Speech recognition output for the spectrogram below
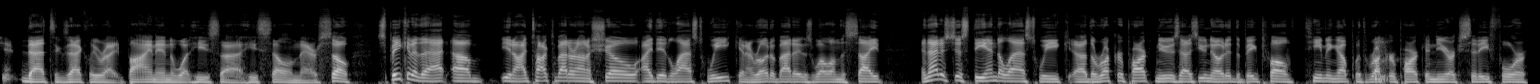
team. That's exactly right. Buying into what he's uh, he's selling there. So speaking of that, um, you know, I talked about it on a show I did last week, and I wrote about it as well on the site. And that is just the end of last week. Uh, the Rucker Park news, as you noted, the Big 12 teaming up with Rucker Park in New York City for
